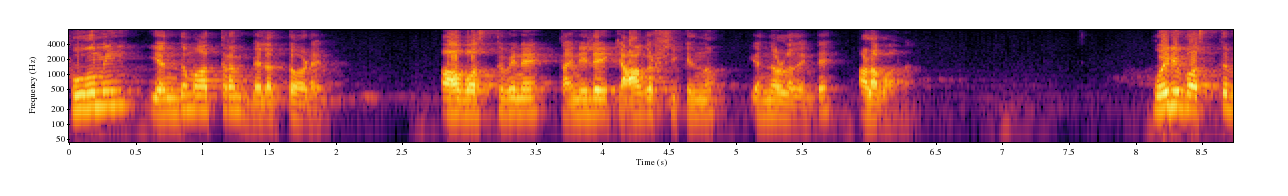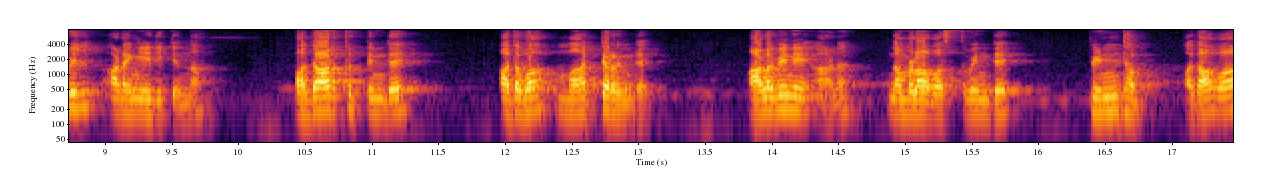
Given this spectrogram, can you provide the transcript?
ഭൂമി എന്തുമാത്രം ബലത്തോടെ ആ വസ്തുവിനെ തന്നിലേക്ക് ആകർഷിക്കുന്നു എന്നുള്ളതിന്റെ അളവാണ്. ഒരു വസ്തുവിൽ അടങ്ങിയിരിക്കുന്ന പദാർത്ഥത്തിന്റെ അഥവാ മാറ്ററിന്റെ അളവിനെ ആണ് നമ്മൾ ആ വസ്തുവിന്റെ പിണ്ഡം അഥവാ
